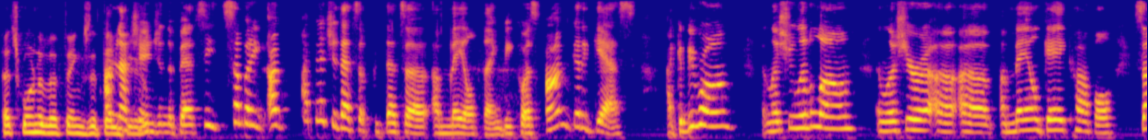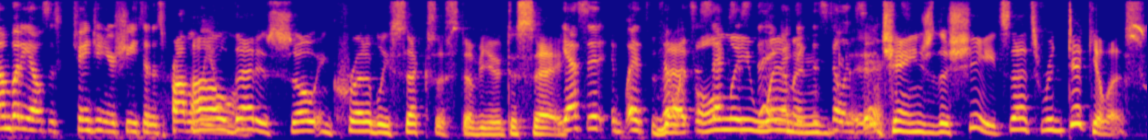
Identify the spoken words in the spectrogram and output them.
That's one of the things that they I'm not do. changing the bed. See, somebody, I, I bet you that's a that's a, a male thing because I'm going to guess. I could be wrong. Unless you live alone, unless you're a, a, a male gay couple, somebody else is changing your sheets, and it's probably Oh, that is so incredibly sexist of you to say. yes, it. It's, no, that it's a only sexist thing. I think women that still uh, change the sheets. That's ridiculous.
